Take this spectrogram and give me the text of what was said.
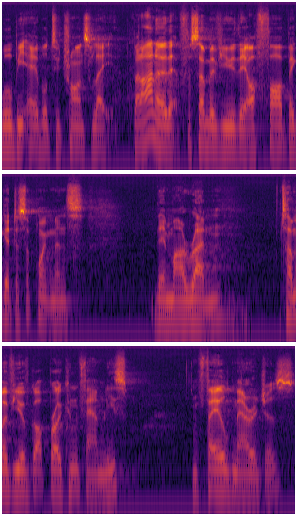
will be able to translate. But I know that for some of you, there are far bigger disappointments than my run. Some of you have got broken families and failed marriages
